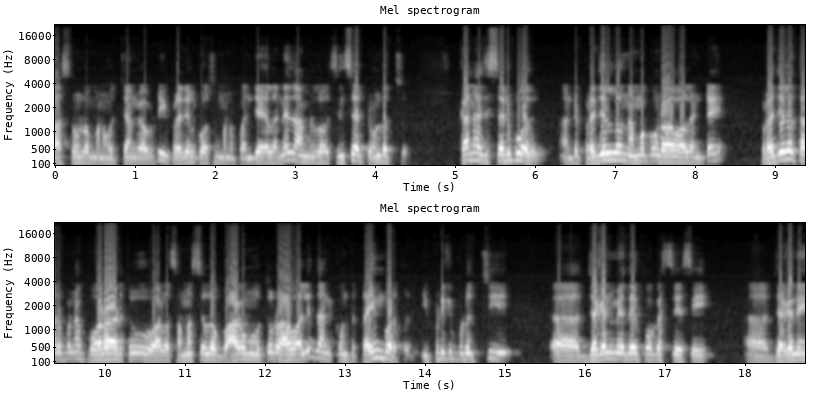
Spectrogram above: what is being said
రాష్ట్రంలో మనం వచ్చాం కాబట్టి ఈ ప్రజల కోసం మనం పనిచేయాలనేది ఆమెలో సిన్సియారిటీ ఉండొచ్చు. కానీ అది సరిపోదు. అంటే ప్రజల్లో నమ్మకం రావాలంటే ప్రజల తరపున పోరాడుతూ వాళ్ళ సమస్యల్లో భాగమవుతూ రావాలి. దానికి కొంత టైం పడుతుంది. ఇప్పటికిప్పుడు వచ్చి జగన్ మీదే ఫోకస్ చేసి జగనే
